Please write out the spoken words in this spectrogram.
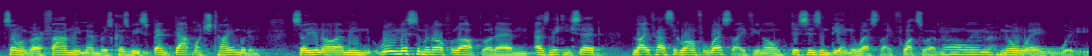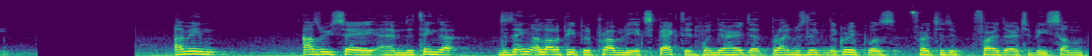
some of our family members because we spent that much time with him. So, you know, I mean, we'll miss him an awful lot. But um, as Nicky said, life has to go on for Westlife. You know, this isn't the end of Westlife whatsoever. No way, man. No, way. no way. way. I mean, as we say, um, the thing that the thing a lot of people probably expected when they heard that Brian was leaving the group was for to for there to be some,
